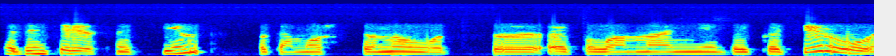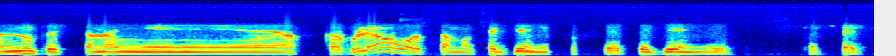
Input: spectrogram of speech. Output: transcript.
Это интересный хинт, потому что, ну, вот э, Apple, она не бойкотировала, ну, то есть она не оскорбляла там академиков и академию по части.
